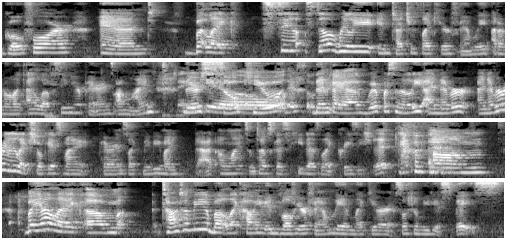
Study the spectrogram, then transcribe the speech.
go for and but like still still really in touch with like your family. I don't know like I love seeing your parents online. They're so you. cute. They're so then kayak gue personally I never I never really like showcase my parents like maybe my dad online sometimes because he does like crazy shit. Um but yeah like um talk to me about like how you involve your family in like your social media space.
